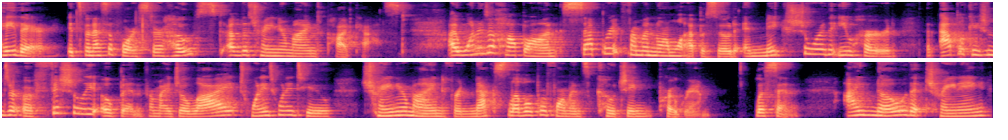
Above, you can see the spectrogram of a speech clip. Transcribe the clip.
Hey there, it's Vanessa Forster, host of the Train Your Mind podcast. I wanted to hop on separate from a normal episode and make sure that you heard that applications are officially open for my July 2022 Train Your Mind for Next Level Performance coaching program. Listen, I know that training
